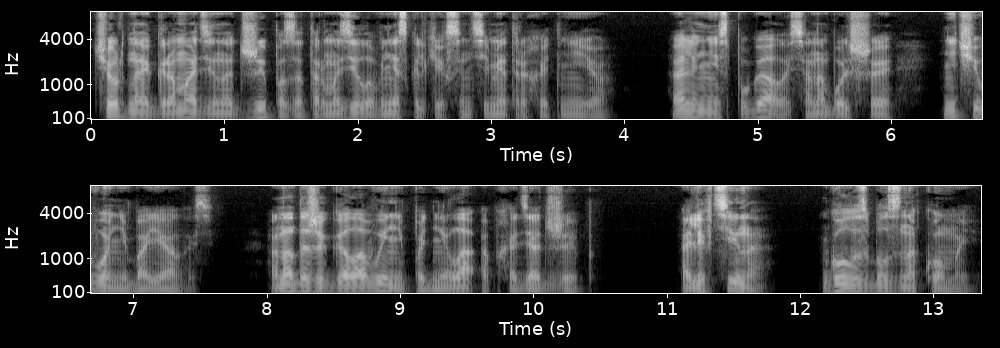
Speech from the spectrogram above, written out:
Черная громадина джипа затормозила в нескольких сантиметрах от нее. Аля не испугалась, она больше ничего не боялась. Она даже головы не подняла, обходя джип. «Алевтина!» Голос был знакомый.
